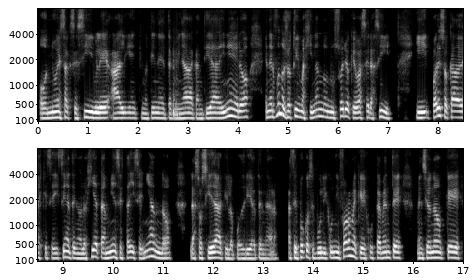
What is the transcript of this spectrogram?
o no es accesible a alguien que no tiene determinada cantidad de dinero, en el fondo yo estoy imaginando un usuario que va a ser así. Y por eso cada vez que se diseña tecnología también se está diseñando la sociedad que lo podría tener. Hace poco se publicó un informe que justamente mencionó que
